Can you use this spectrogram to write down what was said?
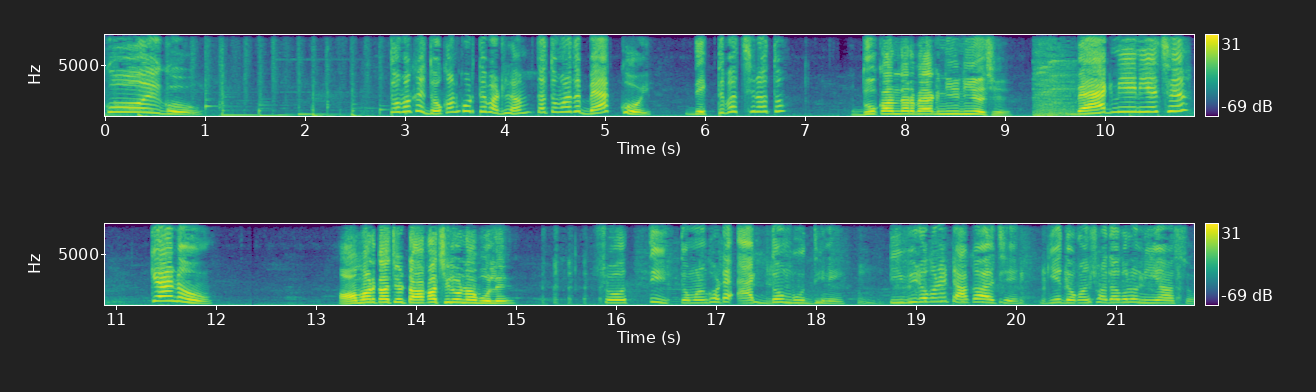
কই গো? তোমাকে দোকান করতে পাঠালাম তা তোমার হাতে ব্যাগ কই? দেখতে পাচ্ছি না তো। দোকানদার ব্যাগ নিয়ে নিয়েছে। ব্যাগ নিয়ে নিয়েছে? কেন? আমার কাছে টাকা ছিল না বলে। সত্যি, তোমার ঘটে একদম বুদ্ধি নেই। টিভির ওখানে টাকা আছে, গিয়ে দোকান সদাগুলো নিয়ে আসো।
